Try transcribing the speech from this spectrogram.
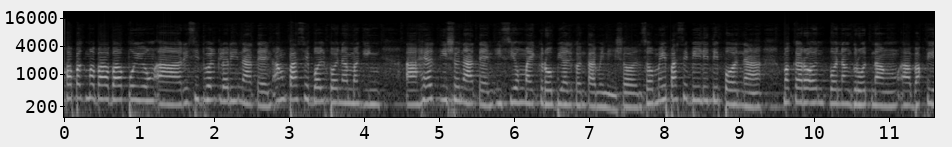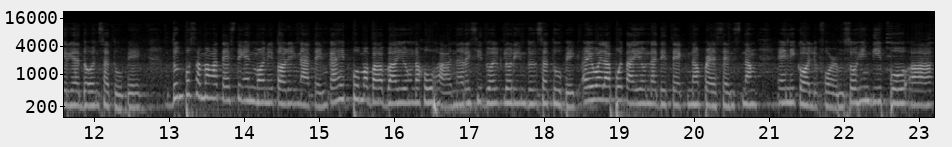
Kapag mababa po yung ah, residual chlorine natin, ang possible po na maging ah, health issue natin is yung microbial contamination. So may possibility po na magkaroon po ng growth ng ah, bacteria doon sa tubig. Doon po sa mga testing and monitoring natin, kahit po mababa yung nakuha na residual chlorine doon sa tubig, ay wala po tayong na-detect na presence ng any coliform. So hindi po ah,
